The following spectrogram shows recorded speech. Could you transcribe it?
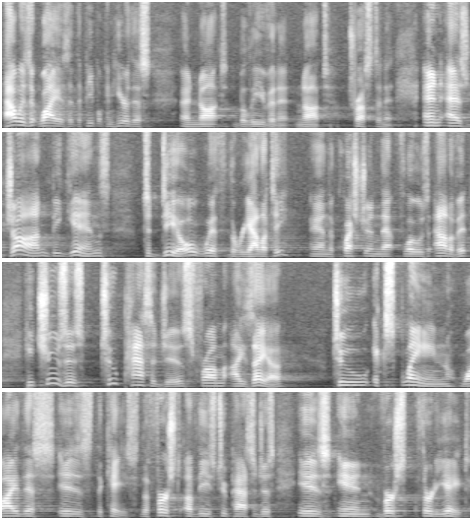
How is it, why is it that people can hear this and not believe in it, not trust in it? And as John begins to deal with the reality and the question that flows out of it, he chooses two passages from Isaiah to explain why this is the case. The first of these two passages is in verse 38.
